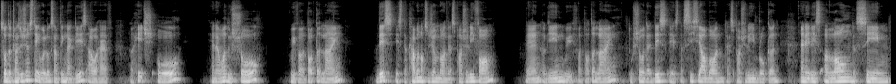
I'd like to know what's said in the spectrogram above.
So the transition state will look something like this. I will have a HO and I want to show with a dotted line, this is the carbon-oxygen bond that's partially formed. Then again with a dotted line to show that this is the CCl bond that's partially broken and it is along the same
